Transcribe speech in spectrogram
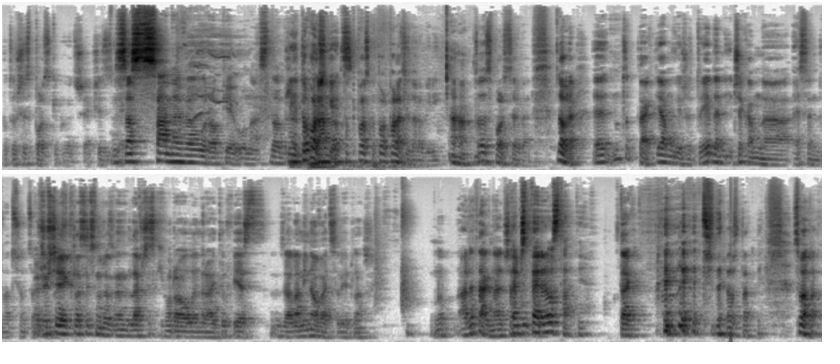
Bo to już jest polskie powietrze. Jak się z... Zassane w Europie u nas. Dobrze. Nie, to polskie, to polskie, Pol- Polacy to robili. Aha. To jest polski serwer. Dobra, y, no to tak, ja mówię, że to jeden i czekam na SN 2000. Oczywiście klasycznym rozwiązaniem dla wszystkich roll and write'ów jest zalaminować sobie planszę. No, ale tak, no ale Te trzeba... cztery ostatnie. Tak. Cztery ostatnie. Spoko.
